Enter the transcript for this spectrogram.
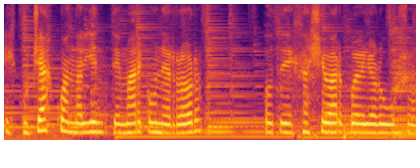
¿Escuchás cuando alguien te marca un error o te dejas llevar por el orgullo?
